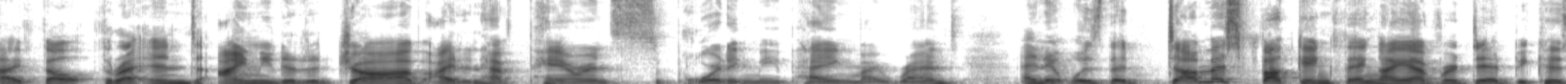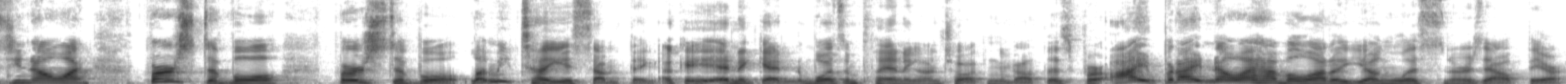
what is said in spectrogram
I felt threatened. I needed a job. I didn't have parents supporting me, paying my rent. And it was the dumbest fucking thing I ever did because you know what? First of all, first of all, let me tell you something. Okay, and again, wasn't planning on talking about this for I but I know I have a lot of young listeners out there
